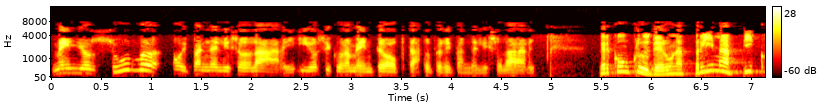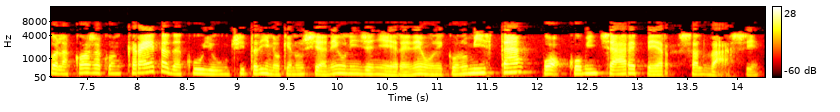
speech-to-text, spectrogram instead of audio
meglio il SUV o i pannelli solari? Io sicuramente ho optato per i pannelli solari. Per concludere, una prima piccola cosa concreta da cui un cittadino che non sia né un ingegnere né un economista può cominciare per salvarsi.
